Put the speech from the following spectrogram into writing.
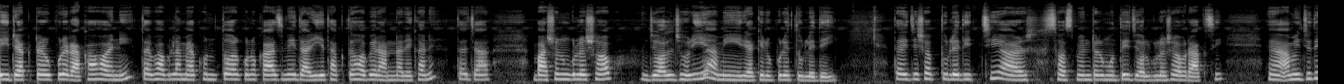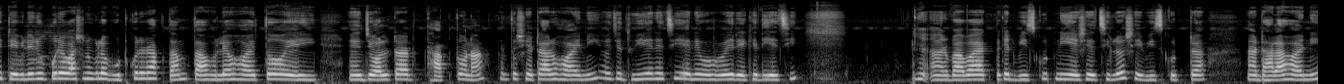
এই র্যাকটার উপরে রাখা হয়নি। তাই ভাবলাম এখন তো আর কোনো কাজ নেই, দাঁড়িয়ে থাকতে হবে রান্নার এখানে। তাই যা, বাসনগুলো সব জল ঝরিয়ে আমি র্যাকের উপরে তুলে দেই। তাই যে সব তুলে দিচ্ছি, আর সসপ্যানটার মধ্যেই জলগুলো সব রাখছি। আমি যদি টেবিলের উপরে বাসনগুলো ভুট করে রাখতাম, তাহলে হয়তো এই জলটা থাকতো না। কিন্তু সেটা আর হয়নি। ওই যে ধুয়ে এনেছি, এনে ওভাবেই রেখে দিয়েছি। আর বাবা এক প্যাকেট বিস্কুট নিয়ে এসেছিল সেই বিস্কুটটা ঢালা হয়নি।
